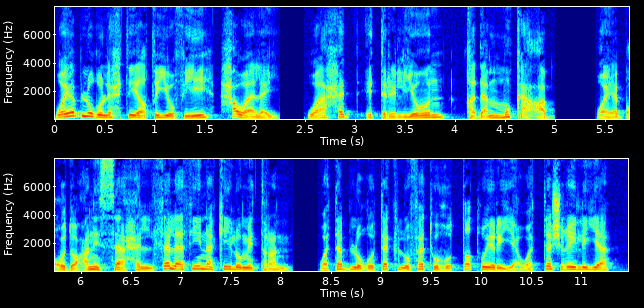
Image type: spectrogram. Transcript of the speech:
ويبلغ الاحتياطي فيه حوالي واحد تريليون قدم مكعب ويبعد عن الساحل 30 كيلومترا وتبلغ تكلفته التطويرية والتشغيلية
